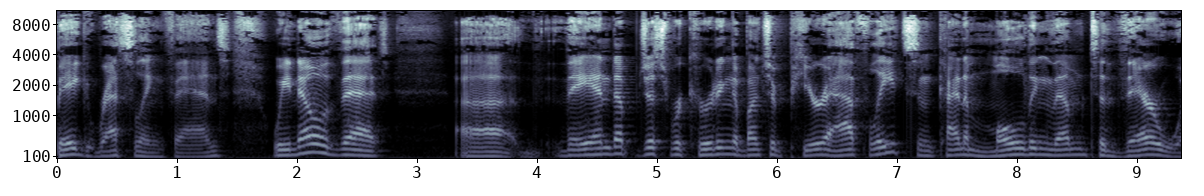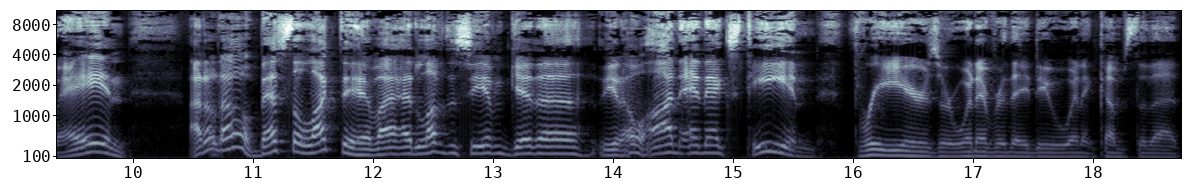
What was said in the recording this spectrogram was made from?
big wrestling fans, we know that uh, they end up just recruiting a bunch of pure athletes and kind of molding them to their way and I don't know. Best of luck to him. I, would love to see him get a, you know, on NXT in three years or whatever they do when it comes to that.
